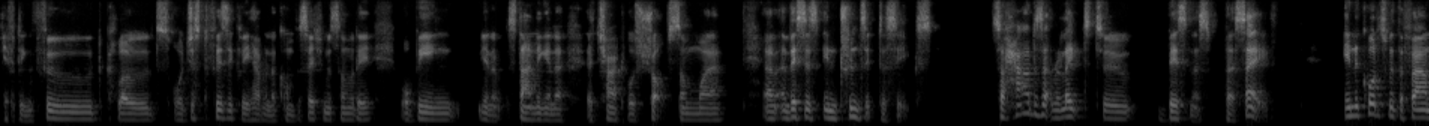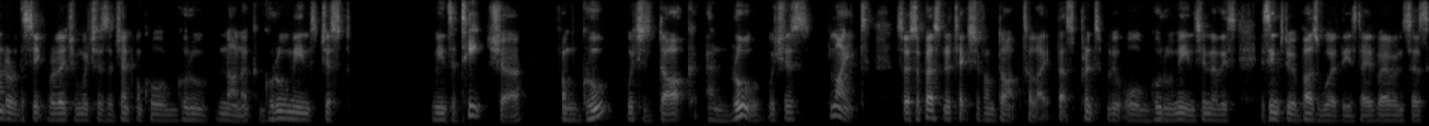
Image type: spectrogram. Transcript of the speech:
gifting food, clothes, or just physically having a conversation with somebody, or being, you know, standing in a, a charitable shop somewhere, um, and this is intrinsic to Sikhs. So how does that relate to business per se? In accordance with the founder of the Sikh religion, which is a gentleman called Guru Nanak, Guru means just means a teacher from gu, which is dark, and ru, which is light. So it's a person who takes you from dark to light. That's principally all guru means. You know, this it seems to be a buzzword these days where everyone says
